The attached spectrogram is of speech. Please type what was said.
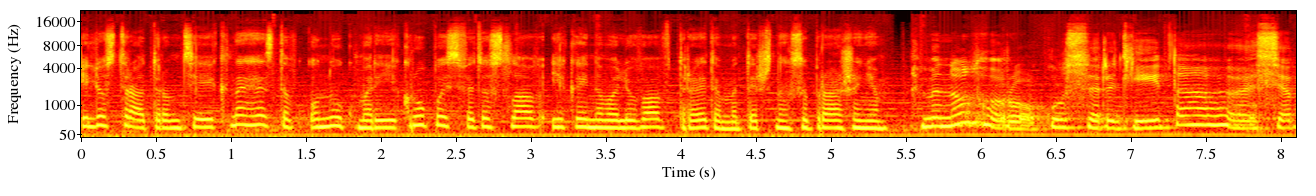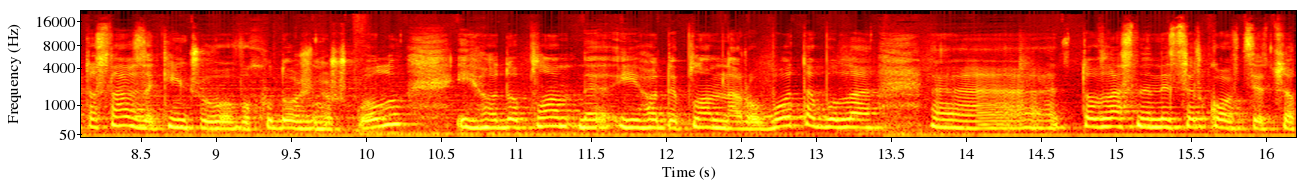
Ілюстратором цієї книги став онук Марії Крупи Святослав, який намалював три тематичних зображення. Минулого року, серед літа, е, Святослав закінчував художню школу, і його, диплом, е, його дипломна робота була е, то, власне, не церковці, це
